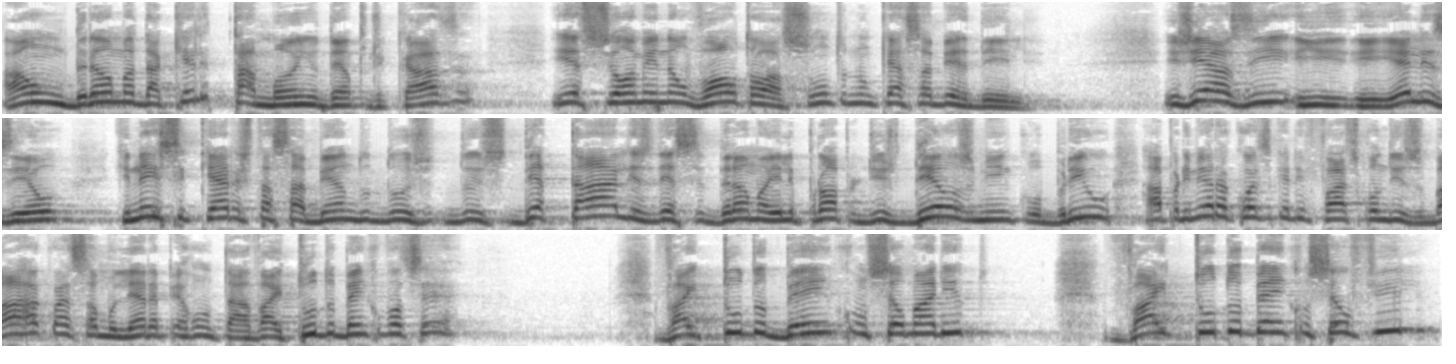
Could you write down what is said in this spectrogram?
Há um drama daquele tamanho dentro de casa e esse homem não volta ao assunto, não quer saber dele. E Geazi e, e Eliseu, que nem sequer está sabendo dos, dos, detalhes desse drama, ele próprio diz: Deus me encobriu. A primeira coisa que ele faz quando esbarra com essa mulher é perguntar: Vai tudo bem com você? Vai tudo bem com seu marido? Vai tudo bem com seu filho?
